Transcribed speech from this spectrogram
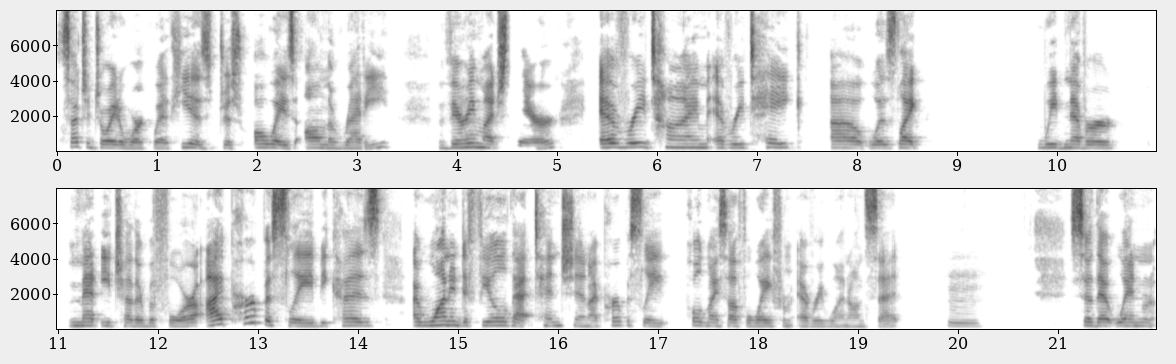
such a joy to work with. He is just always on the ready, very yeah. much there. Every time, every take uh, was like we'd never met each other before. I purposely, because I wanted to feel that tension, I purposely pulled myself away from everyone on set. Hmm so that when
